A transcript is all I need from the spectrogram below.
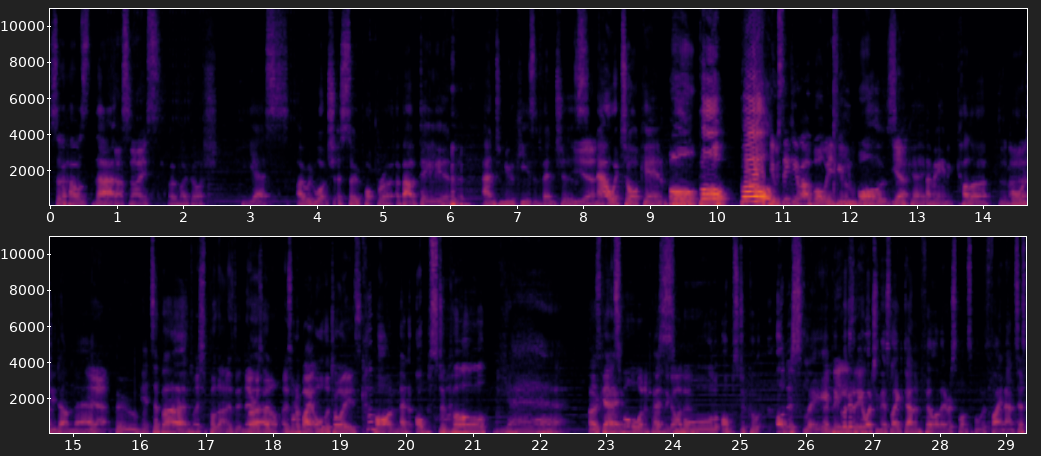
So how's that? That's nice. oh my gosh. Yes, I would watch a soap opera about Dalian and Nuki's adventures. Yeah. Now we're talking Ball. ball, ball, ball. He was thinking about a ball. We need to give He him a ball. was. Yeah. Okay. I mean, color Doesn't matter. already done there. Yeah. Boom. It's a bird. I should put that in there as well. I just want to buy all the toys. Come on, an obstacle. Yeah. Let's get a Okay. small one and put a it in the garden. small obstacle. Honestly, people are going to be watching this like Dan and Phil. Are they responsible with finances?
